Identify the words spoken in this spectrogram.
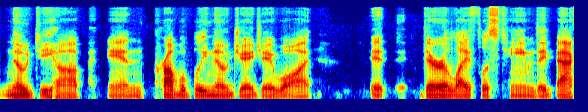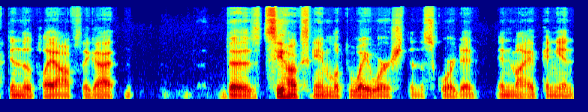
no D Hop and probably no JJ Watt. It they're a lifeless team. They backed into the playoffs. They got the Seahawks game looked way worse than the score did, in my opinion.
